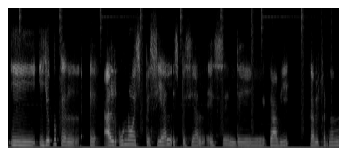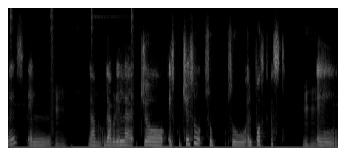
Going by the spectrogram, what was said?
Y, yo creo que el, eh, uno especial, especial es el de Gaby, Gaby Fernández. El, Gabriela, yo escuché su, su, el podcast eh,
